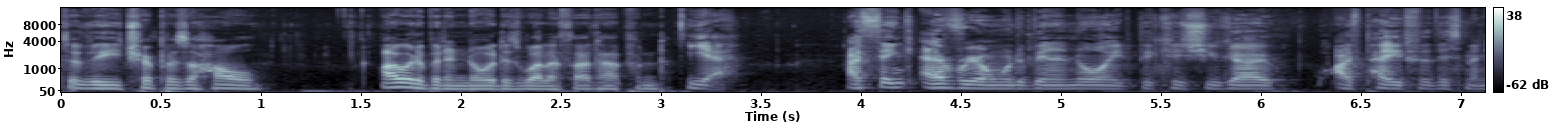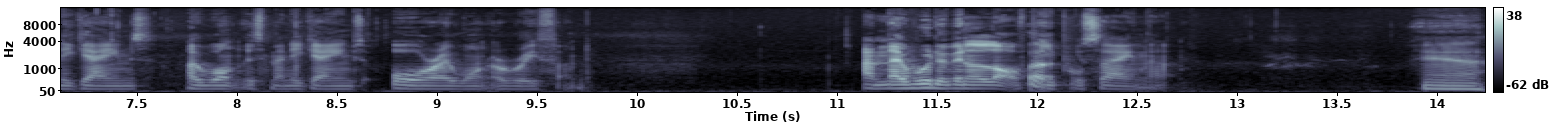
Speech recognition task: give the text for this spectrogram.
to the trip as a whole. I would have been annoyed as well if that happened. Yeah. I think everyone would have been annoyed because you go, I've paid for this many games, I want this many games, or I want a refund. And there would have been a lot of Well- people saying that. Yeah.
